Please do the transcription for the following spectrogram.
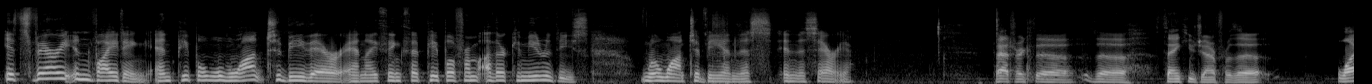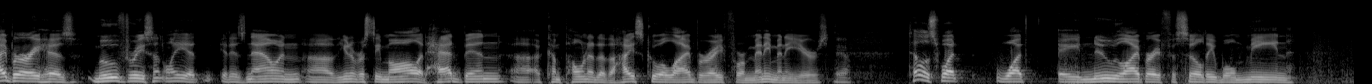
it's very inviting and people will want to be there and I think that people from other communities will want to be in this in this area. Patrick, the, the, thank you, Jennifer. The library has moved recently. It, it is now in uh, the University Mall. It had been uh, a component of the high school library for many, many years. Yeah. Tell us what, what a new library facility will mean,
